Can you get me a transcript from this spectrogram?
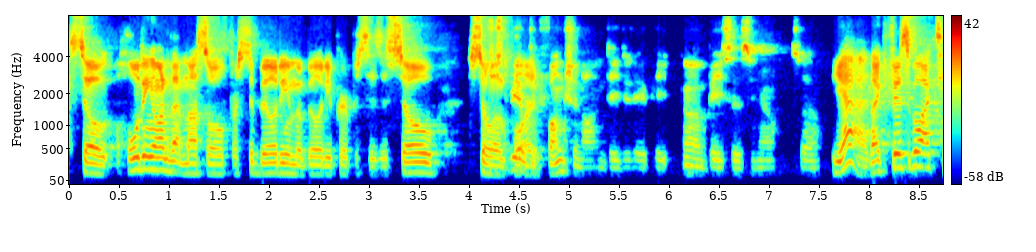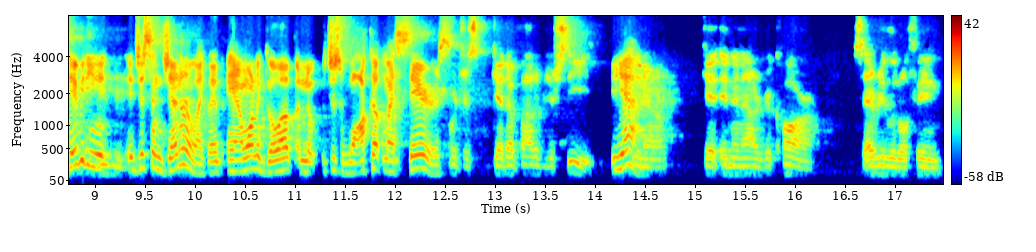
So holding on to that muscle for stability and mobility purposes is so so Just to be able important. to function on a day to day basis, you know. So Yeah, like physical activity, Mhm. just in general. Like, hey, I want to go up and just walk up my stairs. or just get up out of your seat. Yeah, you know, get in and out of your car. It's every little thing.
